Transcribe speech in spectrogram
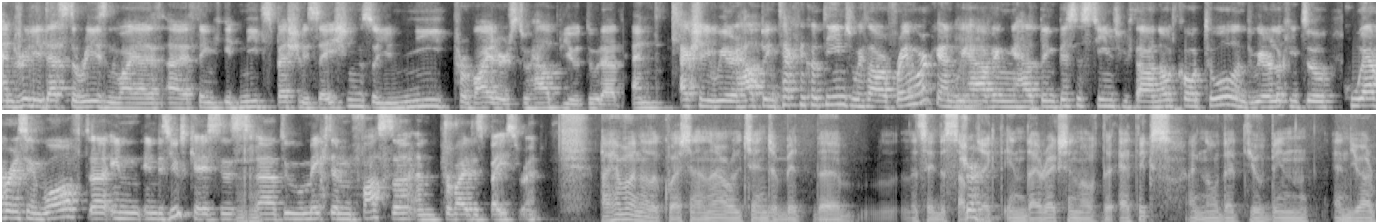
and really, that's the reason why I, I think it needs specialization. So you need providers to help you do that. And actually, we are helping technical teams with our framework, and we're mm-hmm. having helping business teams with our no code tool, and we are looking to whoever is involved uh, in in these use cases mm-hmm. uh, to make them faster and provide the space, right? I have another question, and I will change a bit the let's say the subject sure. in direction of the ethics. I know that you've been and you are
